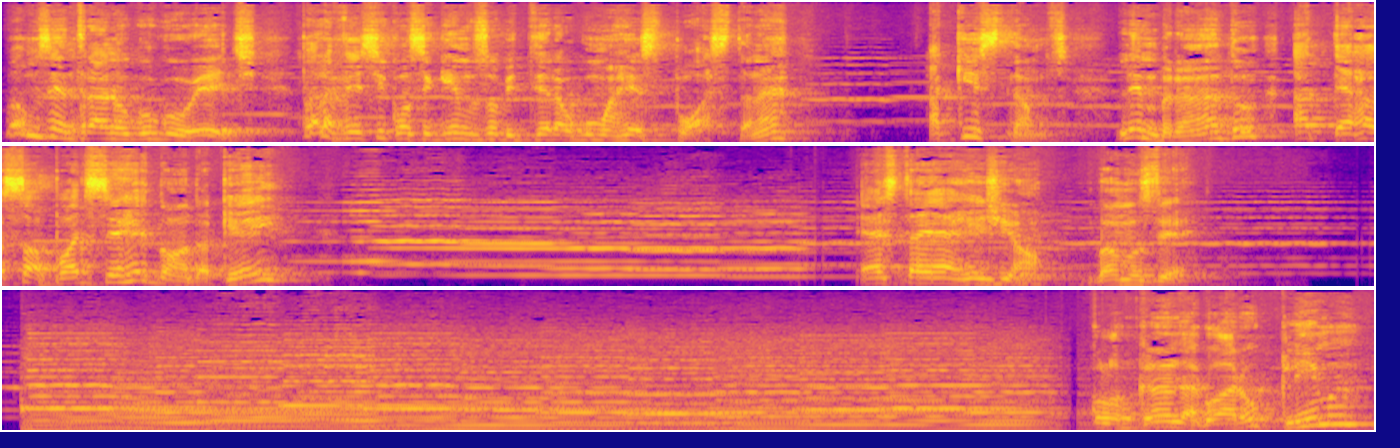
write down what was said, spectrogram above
Vamos entrar no Google Earth para ver se conseguimos obter alguma resposta, né? Aqui estamos. Lembrando, a Terra só pode ser redonda, ok? Esta é a região. Vamos ver. Colocando agora o clima.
